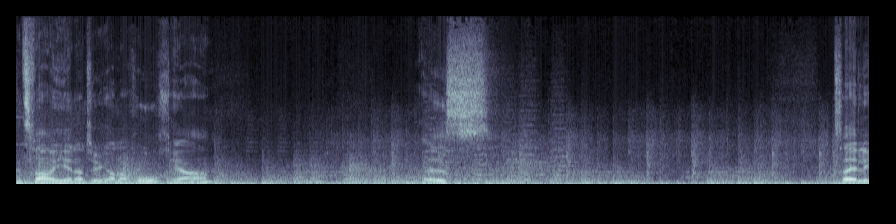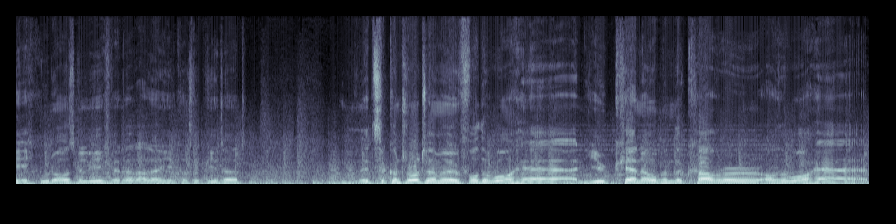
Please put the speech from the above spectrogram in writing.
Jetzt fahren wir hier natürlich auch noch hoch, ja. Das echt gut ausgelegt, wer das alle hier konzipiert hat. It's a control terminal for the warhead. You can open the cover of the warhead.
